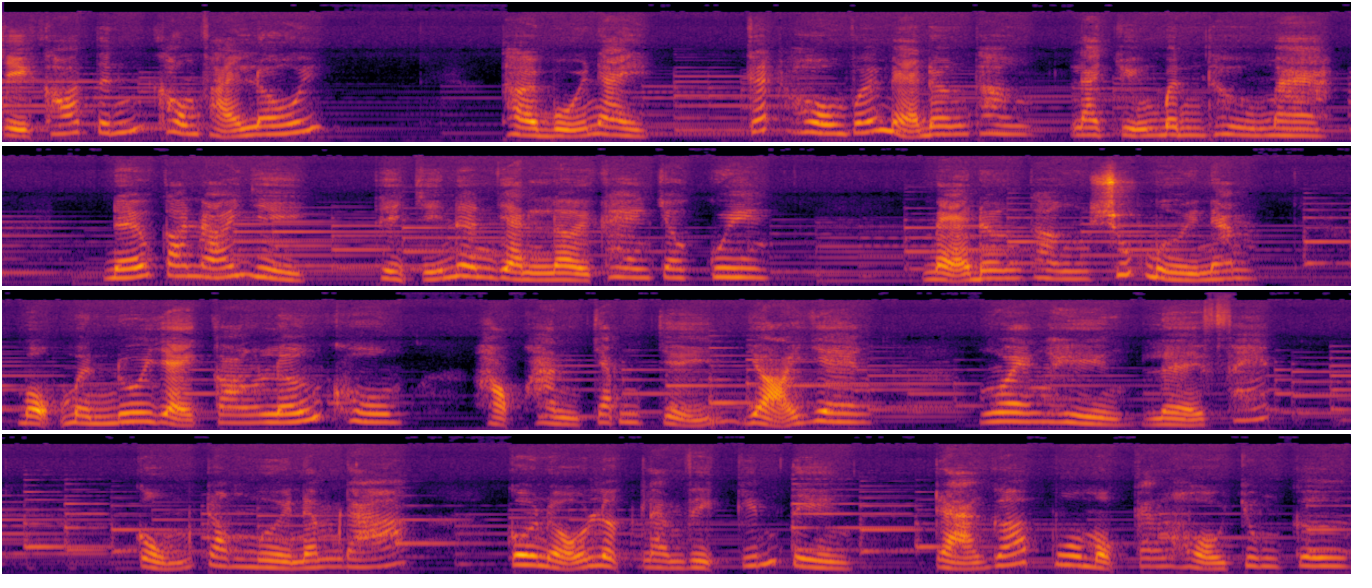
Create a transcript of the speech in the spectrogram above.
chị khó tính không phải lối. Thời buổi này, kết hôn với mẹ đơn thân là chuyện bình thường mà. Nếu có nói gì thì chỉ nên dành lời khen cho quyên, mẹ đơn thân suốt 10 năm một mình nuôi dạy con lớn khôn, học hành chăm chỉ, giỏi giang, ngoan hiền, lễ phép. Cũng trong 10 năm đó, cô nỗ lực làm việc kiếm tiền, trả góp mua một căn hộ chung cư.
